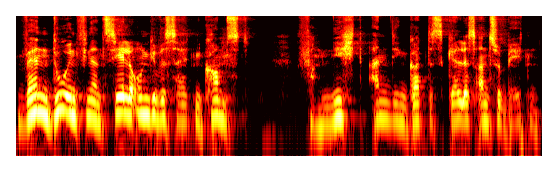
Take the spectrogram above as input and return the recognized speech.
Wenn du in finanzielle Ungewissheiten kommst, fang nicht an, den Gott des Geldes anzubeten.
